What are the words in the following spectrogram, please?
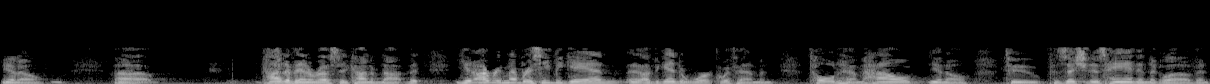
you know, uh, kind of interested, kind of not. But you know, I remember as he began, uh, I began to work with him and told him how, you know, to position his hand in the glove and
